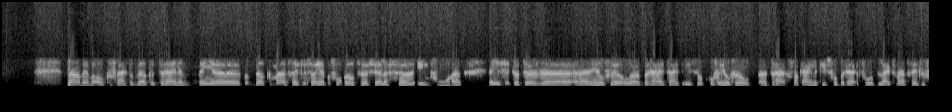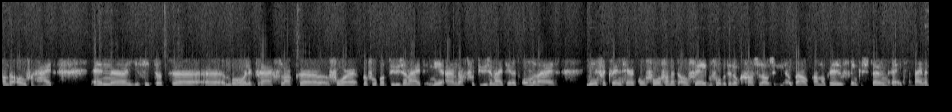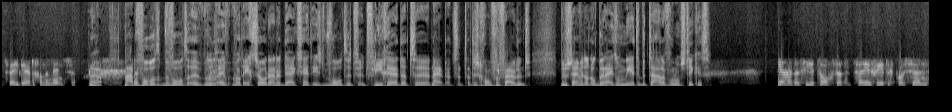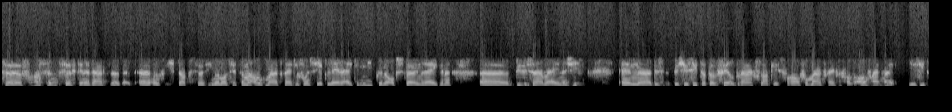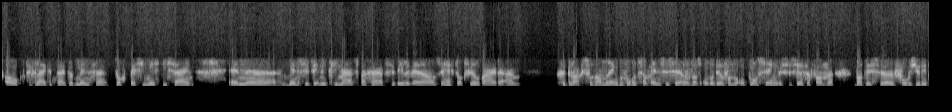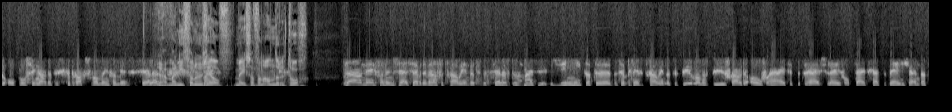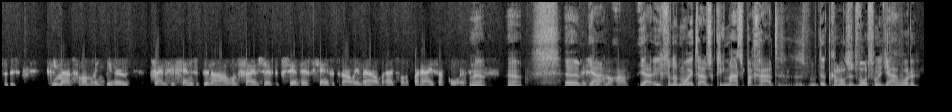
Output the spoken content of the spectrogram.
Nou, we hebben ook gevraagd op welke terreinen ben je, welke maatregelen zou jij bijvoorbeeld uh, zelf uh, invoeren. En je ziet dat er uh, heel veel bereidheid is, of, of heel veel draagvlak eigenlijk is voor, voor beleidsmaatregelen van de overheid. En je ziet dat een behoorlijk draagvlak voor bijvoorbeeld duurzaamheid, meer aandacht voor duurzaamheid in het onderwijs, meer frequentie en comfort van het OV bijvoorbeeld. En ook gasloze nieuwbouw kan op heel flinke steun rekenen. Bijna twee derde van de mensen. Ja. Maar bijvoorbeeld, bijvoorbeeld uh, wat echt zo aan de dijk zet... is bijvoorbeeld het, het vliegen. Hè? Dat, uh, nou ja, dat, dat is gewoon vervuilend. Dus zijn we dan ook bereid om meer te betalen voor ons ticket? Ja, dan zie je toch dat 42 procent uh, verrassend zegt inderdaad... Uh, uh, een vliegtax zien we wel zitten... maar ook maatregelen voor een circulaire economie kunnen op steun rekenen. duurzame energie. En, dus, dus je ziet dat er veel draagvlak is, vooral voor maatregelen van de overheid. Maar je ziet ook tegelijkertijd dat mensen toch pessimistisch zijn. En mensen zitten in een klimaatspagaat. Ze willen wel, ze hechten ook veel waarde aan gedragsverandering bijvoorbeeld van mensen zelf als onderdeel van de oplossing. Dus ze zeggen van, uh, wat is uh, volgens jullie de oplossing? Nou, dat is gedragsverandering van mensen zelf. Ja, maar niet van hunzelf. Maar, Meestal van anderen, toch? Nou, nee, van hun, ze hebben er wel vertrouwen in dat ze het zelf doen... maar ze zien niet dat de, ze hebben geen vertrouwen in dat de buurman of buurvrouw... de overheid, het bedrijfsleven op tijd gaat bewegen. En dat we dus klimaatverandering binnen veilige grenzen kunnen houden. Want 75% heeft geen vertrouwen in de haalbaarheid van het Parijsakkoord. Ja. Ja. Uh, ja, ja, ik vind het mooi trouwens, klimaatspagaat. Dat kan wel eens het woord van het jaar worden.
